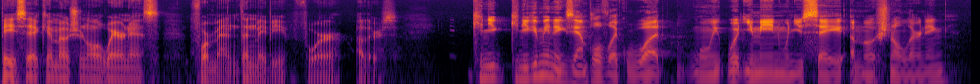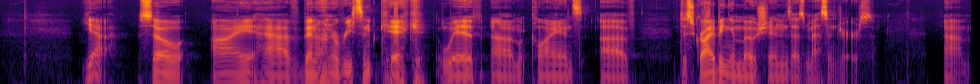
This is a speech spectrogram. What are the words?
basic emotional awareness for men than maybe for others. Can you can you give me an example of like what when we, what you mean when you say emotional learning? Yeah. So I have been on a recent kick with um, clients of describing emotions as messengers. Um,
